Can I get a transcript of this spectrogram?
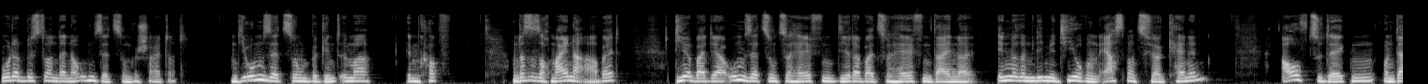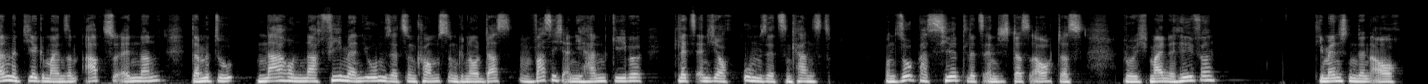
oder bist du an deiner Umsetzung gescheitert? Und die Umsetzung beginnt immer im Kopf. Und das ist auch meine Arbeit, dir bei der Umsetzung zu helfen, dir dabei zu helfen, deine inneren Limitierungen erstmal zu erkennen, aufzudecken und dann mit dir gemeinsam abzuändern, damit du nach und nach viel mehr in die Umsetzung kommst und genau das, was ich an die Hand gebe, letztendlich auch umsetzen kannst. Und so passiert letztendlich das auch, dass durch meine Hilfe die Menschen dann auch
